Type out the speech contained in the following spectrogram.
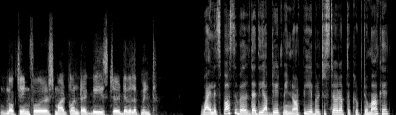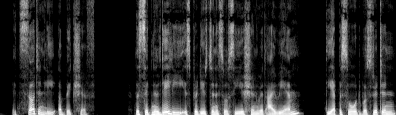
blockchain for smart contract based uh, development. While it's possible that the update may not be able to stir up the crypto market, it's certainly a big shift. The Signal Daily is produced in association with IVM. The episode was written,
